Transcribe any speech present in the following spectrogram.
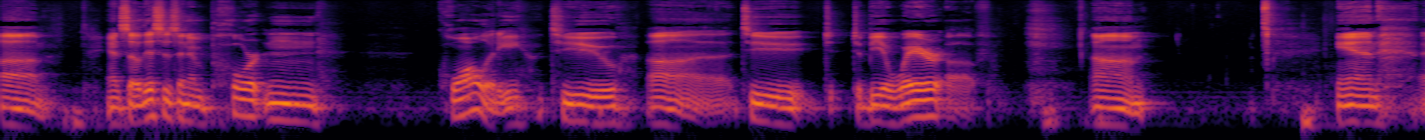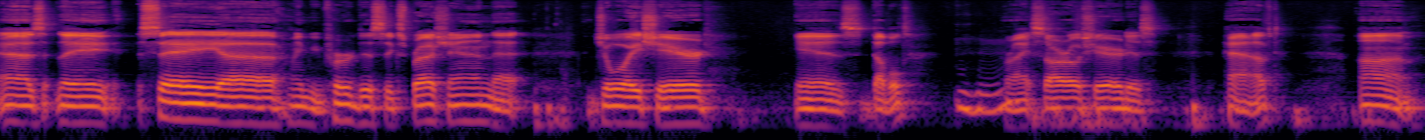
um and so this is an important quality to uh to to, to be aware of. Um and as they say uh maybe you've heard this expression that joy shared is doubled, right? Sorrow shared is halved. Um,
